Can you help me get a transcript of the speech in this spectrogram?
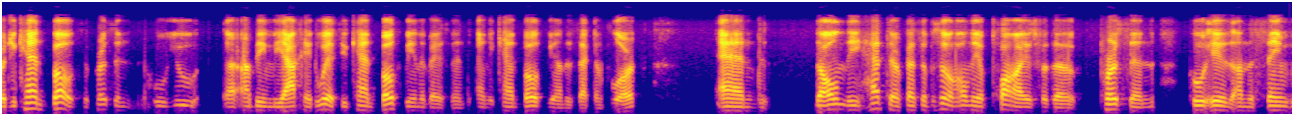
But you can't both. The person who you are being miyached with, you can't both be in the basement and you can't both be on the second floor. And the only heter pesach only applies for the person who is on the same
